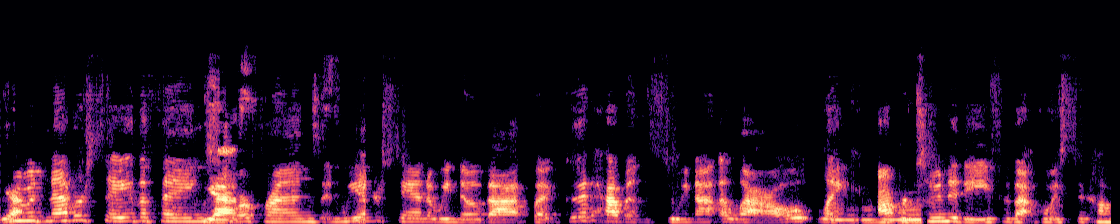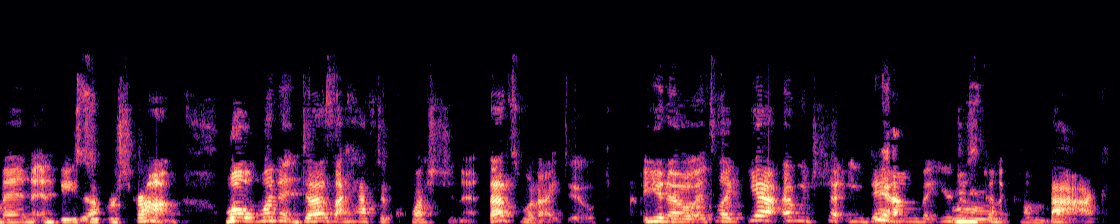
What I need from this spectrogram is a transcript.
yeah. we would never say the things yes. to our friends, and we yeah. understand and we know that. But good heavens, do we not allow like mm-hmm. opportunity for that voice to come in and be super strong? Well, when it does, I have to question it. That's what I do. You know, it's like, yeah, I would shut you down, but you're just mm-hmm. going to come back.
